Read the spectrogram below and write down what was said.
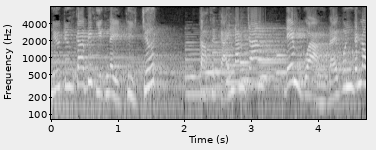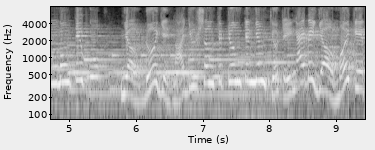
Nếu Trương ca biết việc này thì chết. Ta phải cải Nam Trang Đem Hoàng Đại Quân đến Long Môn tiêu cuộc Nhờ đưa về Mã Dương Sơn cho Trương chân nhân chữa trị ngay bây giờ mới kịp.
